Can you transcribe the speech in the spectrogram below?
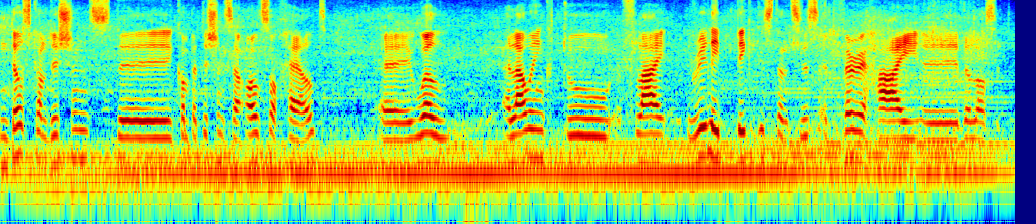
in those conditions, the competitions are also held, well, allowing to fly really big distances at very high uh, velocity.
